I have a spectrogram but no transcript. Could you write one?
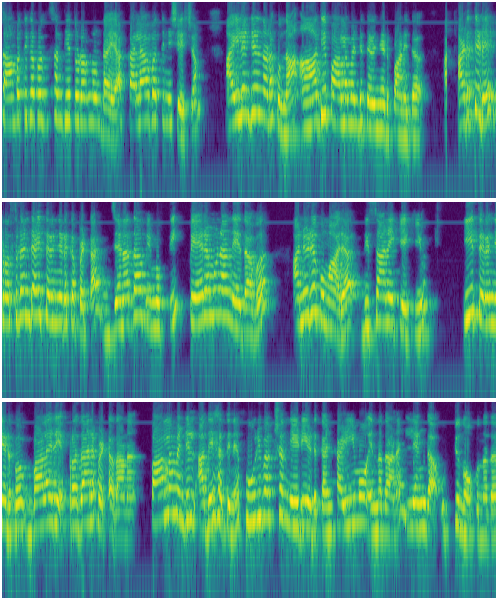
സാമ്പത്തിക പ്രതിസന്ധിയെ തുടർന്നുണ്ടായ കലാപത്തിന് ശേഷം ഐലൻഡിൽ നടക്കുന്ന ആദ്യ പാർലമെന്റ് തെരഞ്ഞെടുപ്പാണിത്. അടുത്തിടെ പ്രസിഡന്റായി തെരഞ്ഞെടുക്കപ്പെട്ട ജനതാ വിമുക്തി പേരമുന നേതാവ് അനുരകുമാര ദിസാനയ്ക്കും ഈ തെരഞ്ഞെടുപ്പ് വളരെ പ്രധാനപ്പെട്ടതാണ്. പാർലമെന്റിൽ അദ്ദേഹത്തിന് ഭൂരിപക്ഷം നേടിയെടുക്കാൻ കഴിയുമോ എന്നതാണ് ലങ്ക ഉറ്റുനോക്കുന്നത്.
